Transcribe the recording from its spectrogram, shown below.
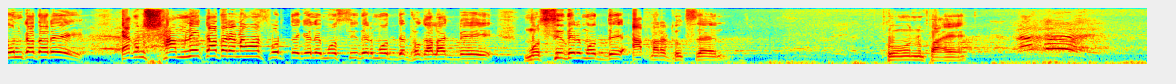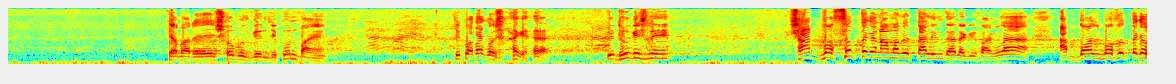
কোন কাতারে? এখন সামনে কাতারে নামাজ পড়তে গেলে মসজিদের মধ্যে ঢোকা লাগবে। মসজিদের মধ্যে আপনারা ঢুকছেন। কোন পায়ে? একেবারে সবুজ গেঞ্জি কোন পায়ে? তুই কথা কইস না তুই ঢুকিস নি সাত বছর থেকে নামাজের তালিম দেওয়া লাগি, পাগলা। আর দশ বছর থেকে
